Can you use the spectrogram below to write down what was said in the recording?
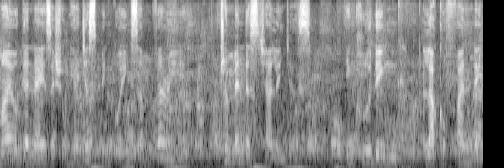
my organization, we had just been going some very tremendous challenges, including lack of funding.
